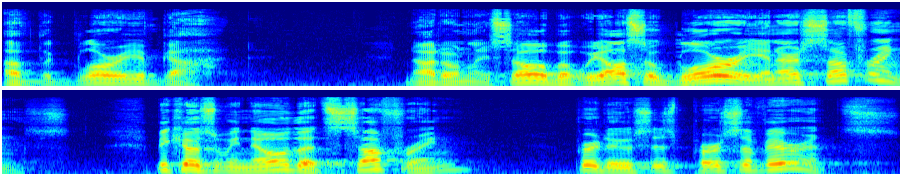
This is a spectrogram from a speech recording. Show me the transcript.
of the glory of God. Not only so, but we also glory in our sufferings, because we know that suffering produces perseverance.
